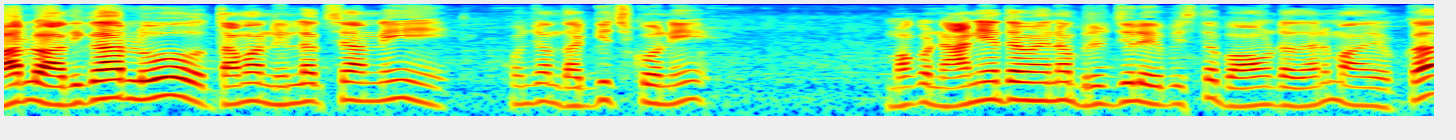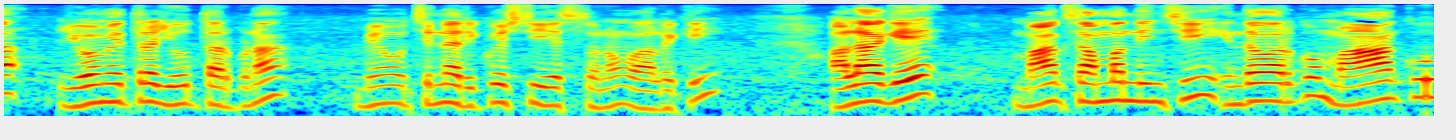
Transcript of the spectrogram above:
వాళ్ళు అధికారులు తమ నిర్లక్ష్యాన్ని కొంచెం తగ్గించుకొని మాకు నాణ్యతమైన బ్రిడ్జిలు వేపిస్తే బాగుంటుందని మా యొక్క యువమిత్ర యూత్ తరపున మేము చిన్న రిక్వెస్ట్ చేస్తున్నాం వాళ్ళకి. అలాగే మాకు సంబంధించి ఇంతవరకు మాకు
